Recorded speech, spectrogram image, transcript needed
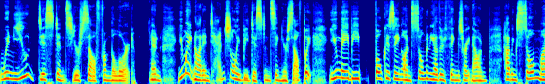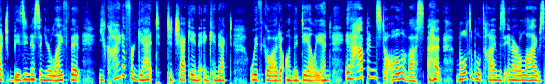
When you distance yourself from the Lord, and you might not intentionally be distancing yourself, but you may be focusing on so many other things right now and having so much busyness in your life that you kind of forget to check in and connect with God on the daily. And it happens to all of us at multiple times in our lives.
